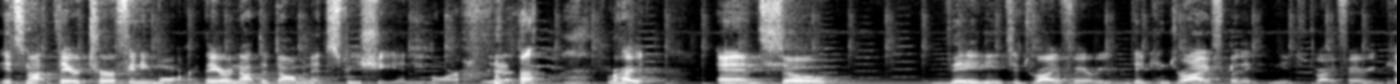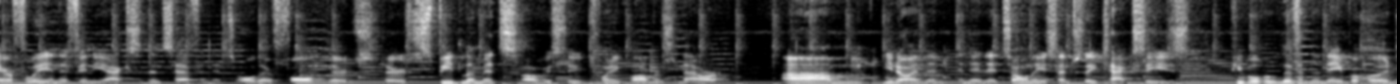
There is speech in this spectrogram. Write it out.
it's not their turf anymore. They are not the dominant species anymore. Yeah. right. And so they need to drive very, they can drive, but they need to drive very carefully. And if any accidents happen, it's all their fault. There's, there's speed limits, obviously 20 kilometers an hour. Um, you know, and then, and then it's only essentially taxis, people who live in the neighborhood,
